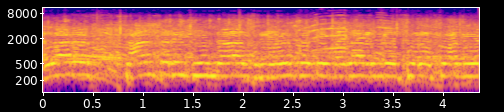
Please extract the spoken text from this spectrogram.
ಎಲ್ಲರೂ ಶಾಂತ ರೀತಿಯಿಂದ ಶ್ರೀ ಸ್ವಾಮಿಯ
